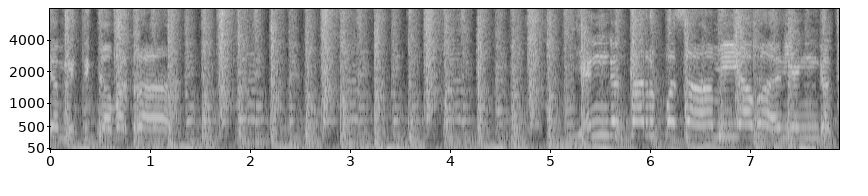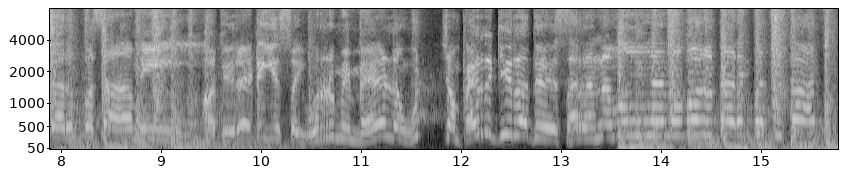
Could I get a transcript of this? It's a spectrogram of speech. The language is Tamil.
బియ్యం ఇటుక వట్రా எங்க கருப்பசாமி அவன் எங்க கருப்பசாமி? அதிரடி இசை உரிமை மேலும் உச்சம் பெறுகிறது. சரணமும் ஒரு தரப்பத்து காத்து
